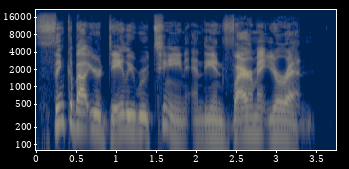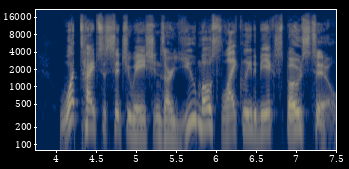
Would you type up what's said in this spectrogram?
Think about your daily routine and the environment you're in. What types of situations are you most likely to be exposed to?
